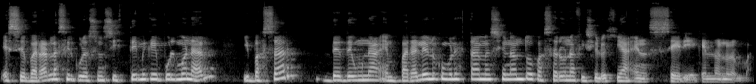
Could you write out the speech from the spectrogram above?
es separar la circulación sistémica y pulmonar y pasar desde una en paralelo, como le estaba mencionando, pasar a una fisiología en serie, que es lo normal.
